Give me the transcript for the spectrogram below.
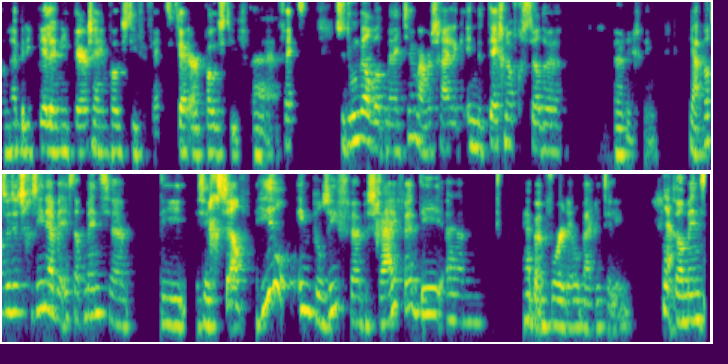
dan hebben die pillen niet per se een positief effect. Verder positief uh, effect. Ze doen wel wat met je, maar waarschijnlijk in de tegenovergestelde richting. Ja, wat we dus gezien hebben is dat mensen die zichzelf heel impulsief beschrijven, die, um, hebben een voordeel bij Ritalin. Terwijl mensen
